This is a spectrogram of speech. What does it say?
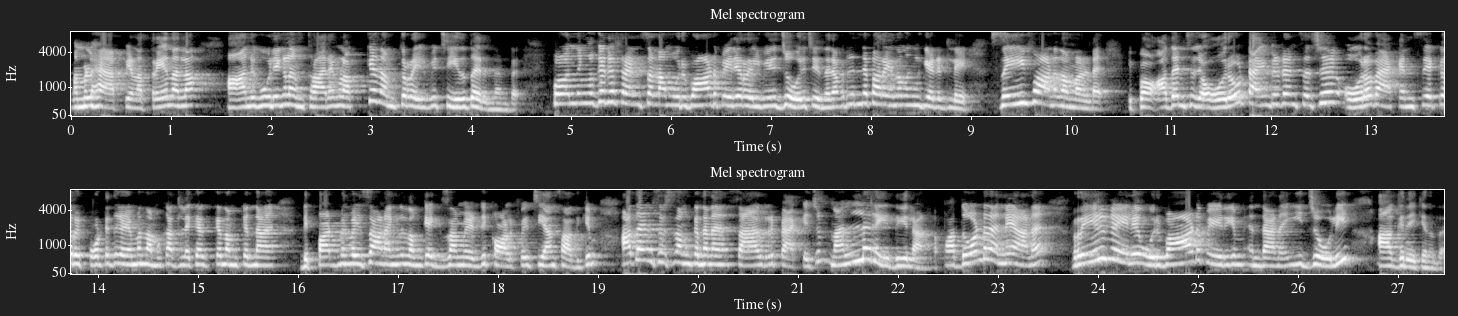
നമ്മൾ ഹാപ്പിയാണ് അത്രയും നല്ല ആനുകൂല്യങ്ങളും കാര്യങ്ങളൊക്കെ നമുക്ക് റെയിൽവേ ചെയ്തു തരുന്നുണ്ട്. ഇപ്പോൾ നിങ്ങൾക്ക് എന്റെ ഫ്രണ്ട്സ് ഉണ്ടാകും ഒരുപാട് പേര് റെയിൽവേയിൽ ജോലി ചെയ്യുന്നുണ്ട് അവർ തന്നെ പറയുന്നത് നിങ്ങൾ കേട്ടിട്ടില്ലേ? സേഫ് ആണ് നമ്മളുടെ. ഇപ്പോൾ അതനുസരിച്ച് ഓരോ ടൈം പീരീഡ് അനുസരിച്ച് ഓരോ വാക്കൻസി ഒക്കെ റിപ്പോർട്ട് ചെയ്ത് കഴിയുമ്പോൾ നമുക്ക് അതിലേക്കൊക്കെ നമുക്ക് എന്താണ് ഡിപ്പാർട്ട്മെന്റ് വൈസ് ആണെങ്കിലും നമുക്ക് എക്സാം എഴുതി ക്വാളിഫൈ ചെയ്യാൻ സാധിക്കും. അതനുസരിച്ച് നമുക്ക് എന്താണ് സാലറി പാക്കേജും നല്ല രീതിയിലാണ്. അപ്പൊ അതുകൊണ്ട് തന്നെയാണ് റെയിൽവേയിലെ ഒരുപാട് പേരും എന്താണ് ഈ ജോലി ആഗ്രഹിക്കുന്നത്.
